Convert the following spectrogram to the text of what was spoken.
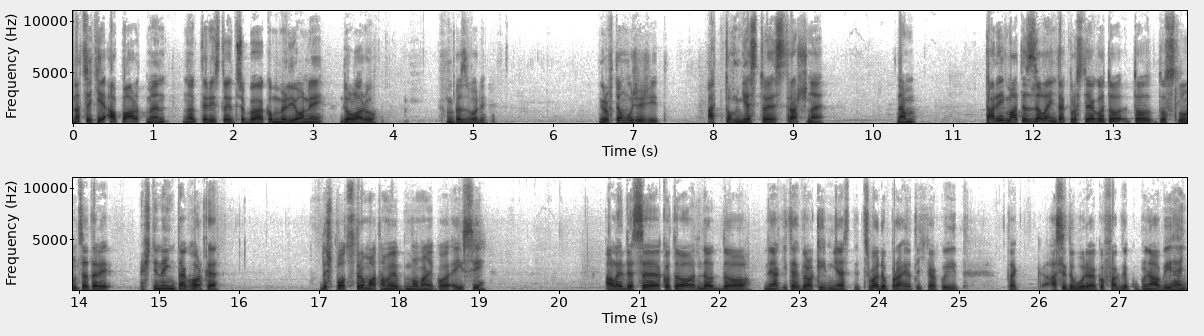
Na co je apartment, na který stojí třeba jako miliony dolarů bez vody? Kdo v tom může žít? A to město je strašné. Nám, tady máte zeleň, tak prostě jako to, to, to slunce tady ještě není tak horké. Jdeš pod strom a tam je normálně jako AC. Ale jde se jako to do, do nějakých těch velkých měst, třeba do Prahy teď jako jít, tak asi to bude jako fakt jako úplná výheň.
